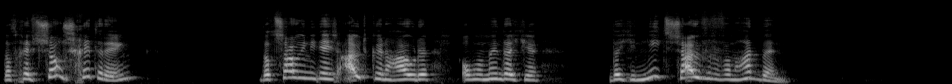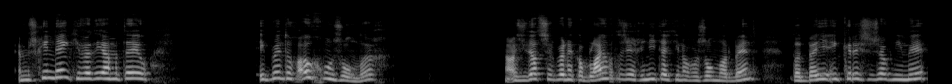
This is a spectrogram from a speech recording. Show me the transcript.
dat geeft zo'n schittering. Dat zou je niet eens uit kunnen houden op het moment dat je, dat je niet zuiver van hart bent. En misschien denk je van, ja Matteo, ik ben toch ook gewoon zondig? Nou, als je dat zegt, ben ik al blij, want dan zeg je niet dat je nog een zondaar bent. Dat ben je in Christus ook niet meer.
